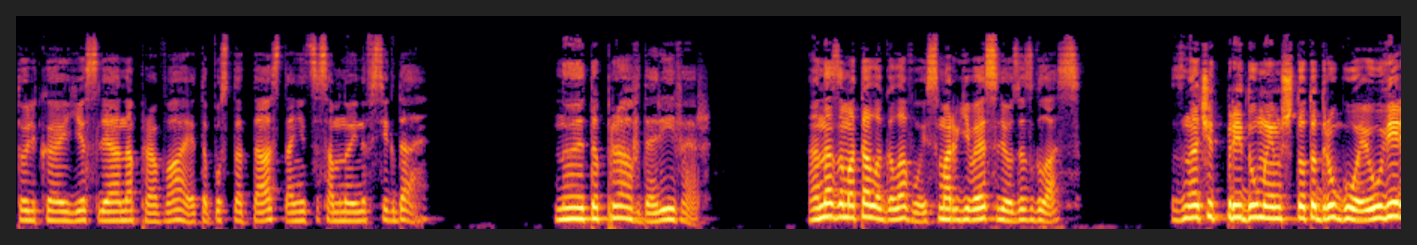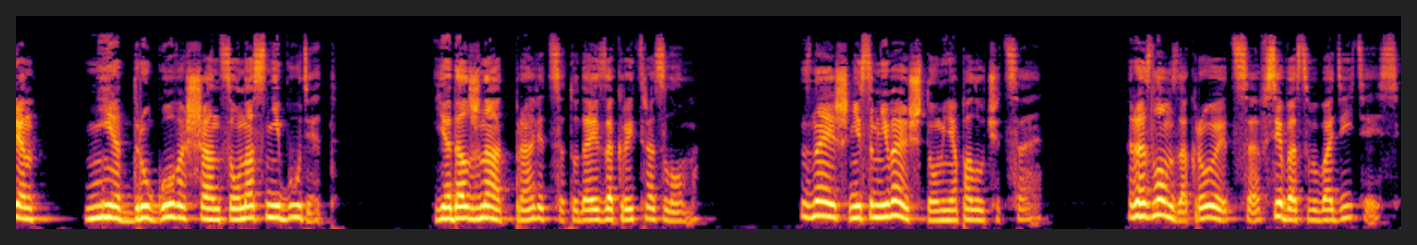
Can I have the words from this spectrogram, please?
Только если она права, эта пустота останется со мной навсегда. Но это правда, Ривер. Она замотала головой, смаргивая слезы с глаз. Значит, придумаем что-то другое, уверен? Нет другого шанса у нас не будет. Я должна отправиться туда и закрыть разлом. Знаешь, не сомневаюсь, что у меня получится. Разлом закроется, все вы освободитесь,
